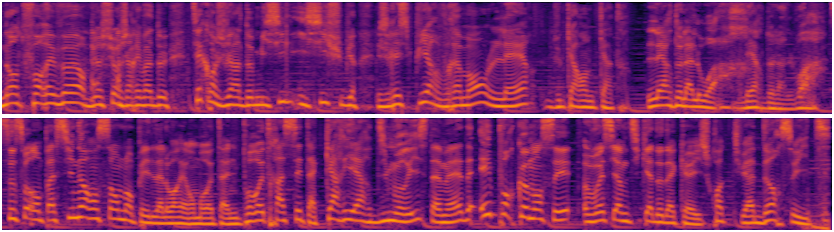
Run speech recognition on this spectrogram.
Nantes Forever, bien sûr, j'arrive à deux. Tu sais, quand je viens à domicile, ici, je suis bien. Je respire vraiment l'air du 44, L'air de la Loire. l'air de la Loire. Ce soir, on passe une heure ensemble en Pays de la Loire et en Bretagne pour retracer ta carrière d'humoriste, Ahmed. Et pour commencer, voici un petit cadeau d'accueil. Je crois que tu adores ce hit.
